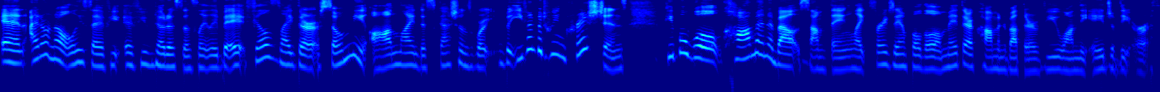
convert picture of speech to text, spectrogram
and I don't know, Lisa, if you if you've noticed this lately, but it feels like there are so many online discussions where, but even between Christians people will comment about something, like, for example, they'll make their comment about their view on the age of the earth.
